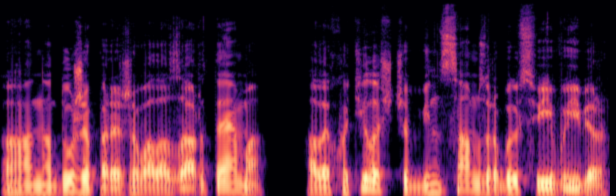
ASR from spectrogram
Ганна дуже переживала за Артема, але хотіла, щоб він сам зробив свій вибір.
